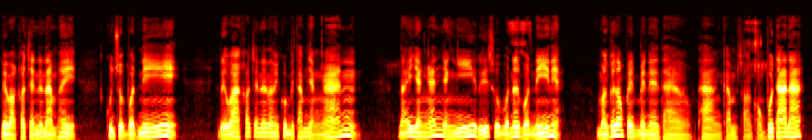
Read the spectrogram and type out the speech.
ไม่ว่าเขาจะแนะนำให้คุณสวดบทนี้ หรือว่าเขาจะแนะนำให้คุณไปทำอย่างนั้นนะอย่างนั้นอย่างนี้หรือสวดบทนั้นบทนี้เนี่ย มันก็ต้องเป็นไปในทางทางคำสอนของพุทธะนะค่ะ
